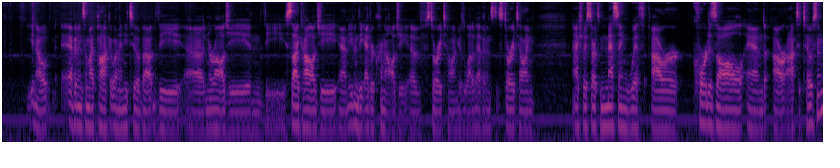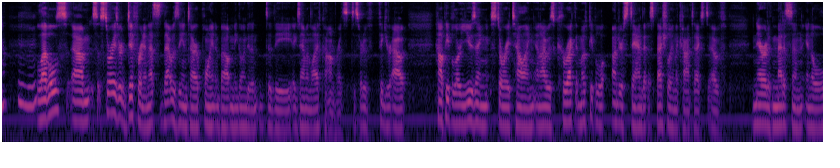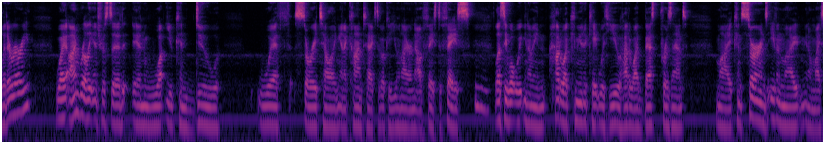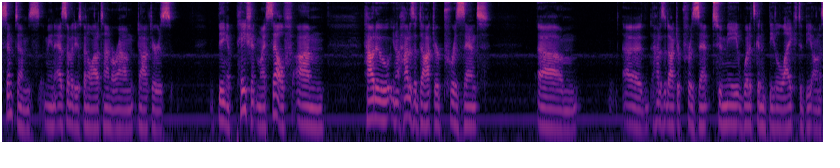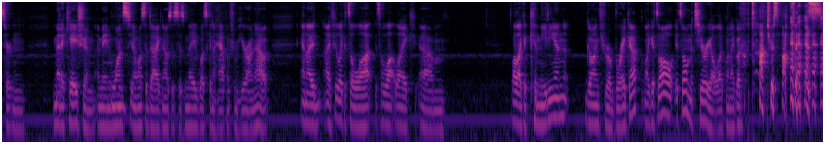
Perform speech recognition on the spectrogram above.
you know evidence in my pocket when I need to about the uh, neurology and the psychology and even the endocrinology of storytelling. There's a lot of evidence that storytelling actually starts messing with our cortisol and our oxytocin mm-hmm. levels. Um, so stories are different, and that's that was the entire point about me going to the to the Examined Life conference to sort of figure out how people are using storytelling. And I was correct that most people understand it, especially in the context of narrative medicine in a literary way. I'm really interested in what you can do with storytelling in a context of okay you and i are now face to face let's see what we you know i mean how do i communicate with you how do i best present my concerns even my you know my symptoms i mean as somebody who spent a lot of time around doctors being a patient myself um, how do you know how does a doctor present um, uh, how does a doctor present to me what it's going to be like to be on a certain medication. I mean, mm-hmm. once you know, once the diagnosis is made, what's going to happen from here on out? And I, I feel like it's a lot. It's a lot like, um, well, like a comedian going through a breakup. Like it's all, it's all material. Like when I go to a doctor's office,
